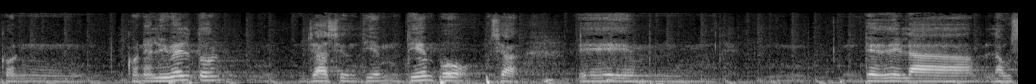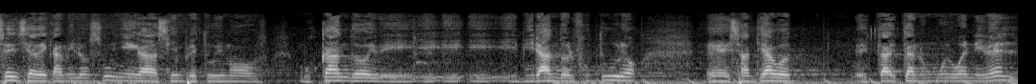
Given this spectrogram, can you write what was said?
con, con el Ibelton ya hace un, tiempo, o sea, eh, desde la, ausencia de Camilo Zúñiga siempre estuvimos buscando y, mirando el futuro. Eh, Santiago está, está, en un muy buen nivel.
